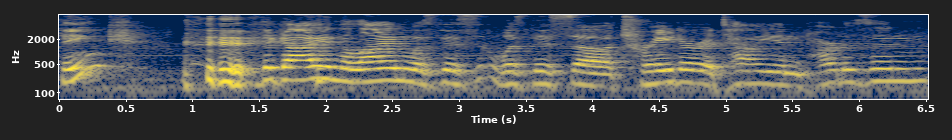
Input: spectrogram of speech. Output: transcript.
think the guy in the line was this was this uh, traitor Italian partisan,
